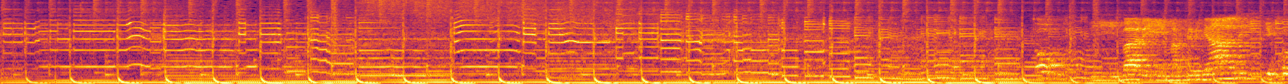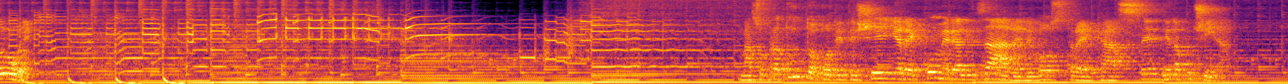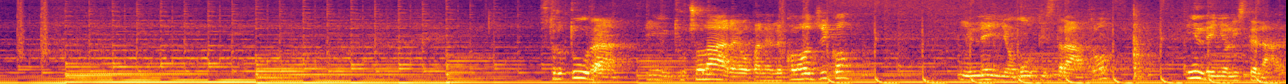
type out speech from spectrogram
Di vari materiali e colori. ma soprattutto potete scegliere come realizzare le vostre casse della cucina. Struttura in truciolare o pannello ecologico, in legno multistrato, in legno listellare.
